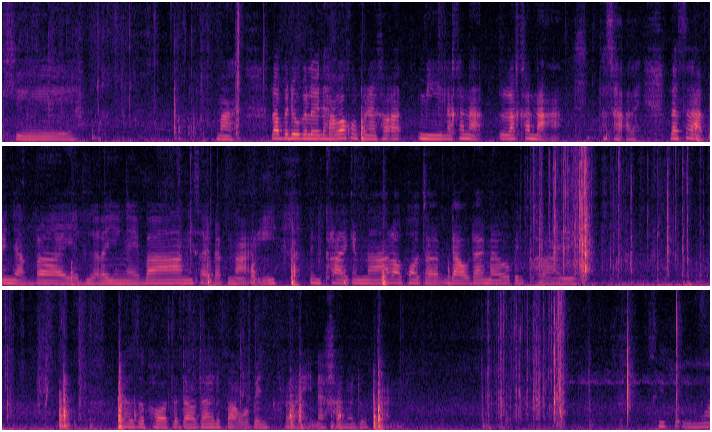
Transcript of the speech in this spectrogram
เค มา เราไปดูกันเลยนะคะ ว่าคนคนนั้นเขามีลักษณะลักษณะภาษาอะไร ลักษณะเป็นอย่างไรหรืออะไรยังไงบ้างนิสัยแบบไหน เป็นใครกันนะ เราพอจะเดาได้ไหมว่าเป็นใคร เราจะพอจะเดาได้หรือเปล่าว่าเป็นใครนะคะ มาดูกันซีปวดหัว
